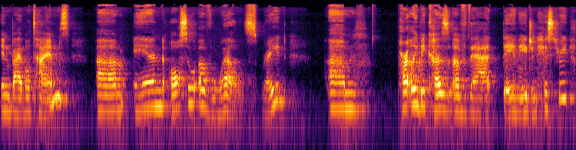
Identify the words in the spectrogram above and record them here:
in Bible times um, and also of wells, right? Um, partly because of that day and age in history,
